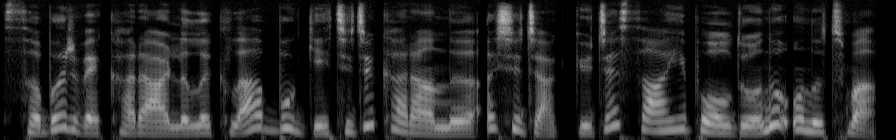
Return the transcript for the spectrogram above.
sabır ve kararlılıkla bu geçici karanlığı aşacak güce sahip olduğunu unutma.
